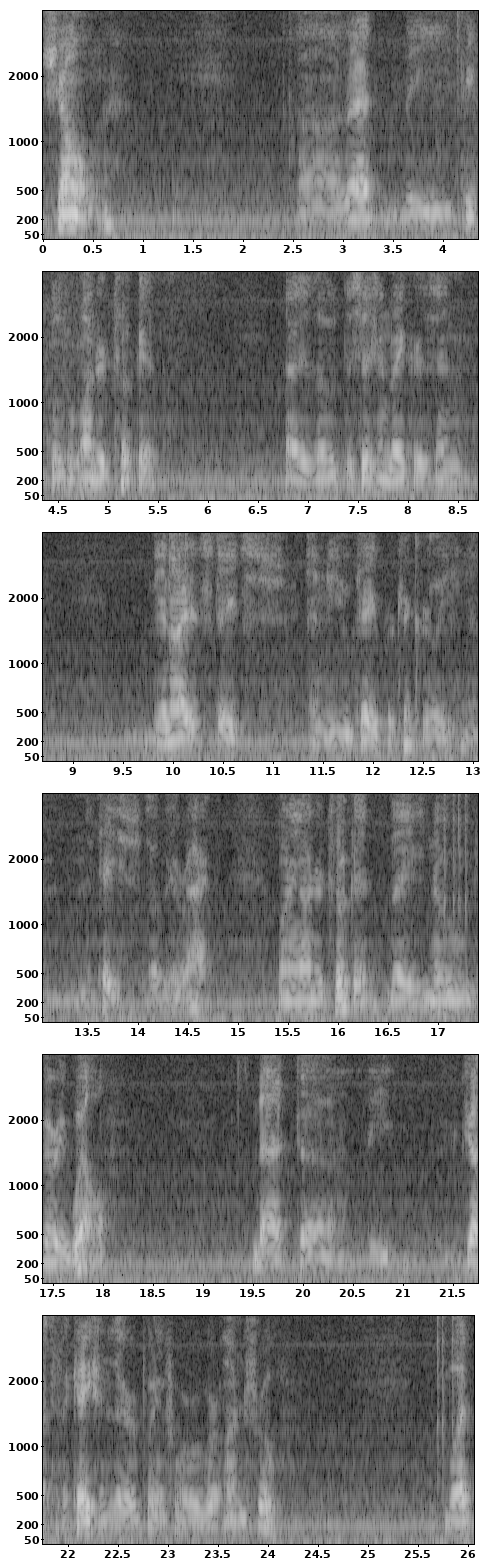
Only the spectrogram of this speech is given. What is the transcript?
shown uh, that the people who undertook it, that is, those decision makers in the United States and the UK particularly, in the case of Iraq, when they undertook it, they knew very well that uh, the justifications they were putting forward were untrue. But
